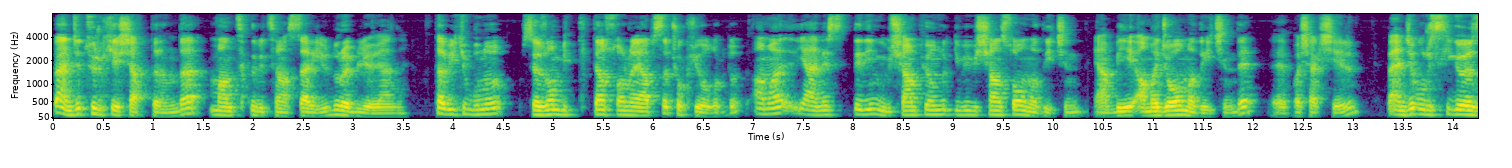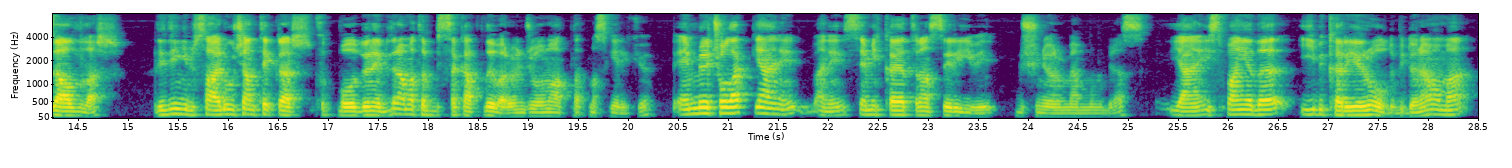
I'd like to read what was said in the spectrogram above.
bence Türkiye şartlarında mantıklı bir transfer gibi durabiliyor yani. Tabii ki bunu sezon bittikten sonra yapsa çok iyi olurdu. Ama yani dediğim gibi şampiyonluk gibi bir şansı olmadığı için yani bir amacı olmadığı için de e, Başakşehir'in bence bu riski göze aldılar. Dediğim gibi Salih Uçan tekrar futbola dönebilir ama tabii bir sakatlığı var. Önce onu atlatması gerekiyor. Emre Çolak yani hani Semih Kaya transferi gibi düşünüyorum ben bunu biraz. Yani İspanya'da iyi bir kariyeri oldu bir dönem ama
